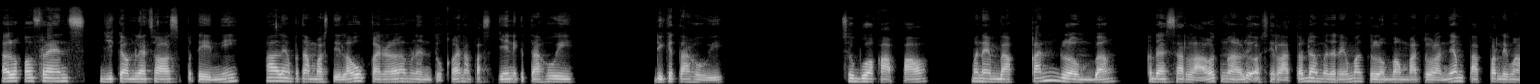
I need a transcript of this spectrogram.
Halo co-friends, jika melihat soal seperti ini, hal yang pertama harus dilakukan adalah menentukan apa saja yang diketahui. Diketahui, sebuah kapal menembakkan gelombang ke dasar laut melalui osilator dan menerima gelombang pantulannya 4 per 15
